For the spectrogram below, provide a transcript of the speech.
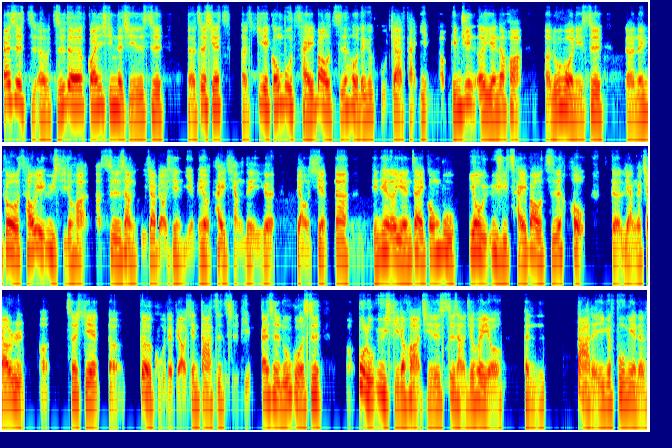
但是值呃值得关心的其实是呃这些呃企业公布财报之后的一个股价反应啊。平均而言的话，呃如果你是呃能够超越预期的话啊，事实上股价表现也没有太强的一个表现。那平均而言，在公布优于预期财报之后的两个交易日，呃这些呃个股的表现大致持平。但是如果是不如预期的话，其实市场就会有很大的一个负面的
